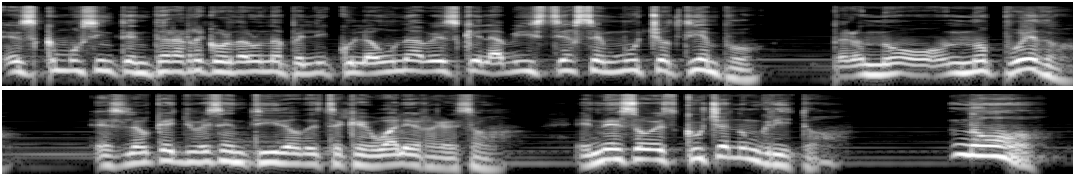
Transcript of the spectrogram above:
Es como si intentara recordar una película una vez que la viste hace mucho tiempo, pero no, no puedo. Es lo que yo he sentido desde que Wally regresó. En eso escuchan un grito. ¡No!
